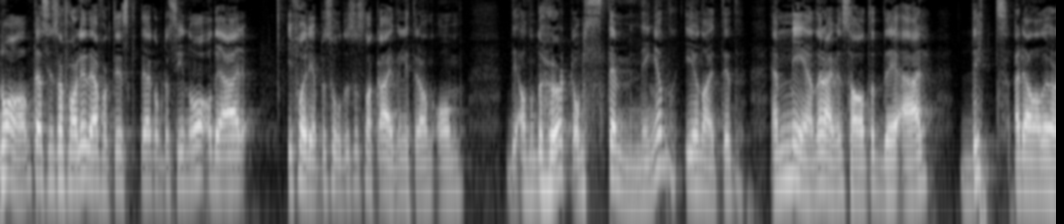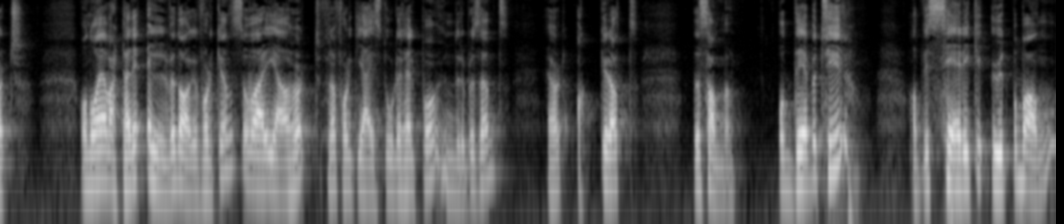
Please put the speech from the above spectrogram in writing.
Noe annet jeg syns er farlig, det er faktisk det jeg kommer til å si nå. Og det er I forrige episode så snakka Eivind litt om det han hadde hørt om stemningen i United. Jeg mener Eivind sa at det er dritt, er det han hadde hørt. Og nå har jeg vært her i elleve dager, folkens, og hva er det jeg har hørt fra folk jeg stoler helt på? 100% Jeg har hørt akkurat det samme. Og det betyr at vi ser ikke ut på banen,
